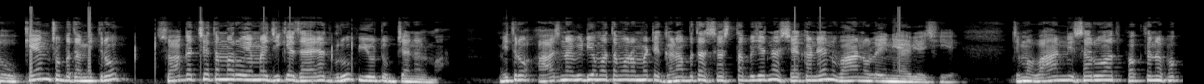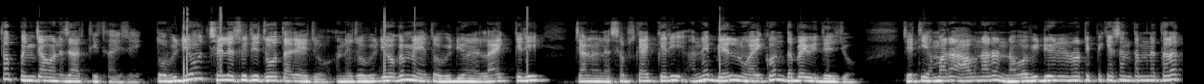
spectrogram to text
તો કેમ છો બધા મિત્રો? સ્વાગત છે તમારું એમઆઈ કે જાહેરાત ગ્રુપ યુટ્યુબ ચેનલમાં. મિત્રો, આજના વિડીયોમાં તમારા માટે ઘણા બધા સસ્તા બજેટના સેકન્ડ હેન્ડ વાહનો લઈને આવ્યા છીએ. જેમાં વાહનની શરૂઆત ફક્ત ને ફક્ત પંચાવન હજારથી થાય છે. તો વીડિયો છેલ્લે સુધી જોતા રહેજો. અને જો વીડિયો ગમે તો વિડીયોને લાઇક કરી, ચેનલને સબસ્ક્રાઇબ કરી અને બેલનું આઇકોન દબાવી દેજો. જેથી અમારા આવનારા નવા વિડીયોની નોટિફિકેશન તમને તરત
